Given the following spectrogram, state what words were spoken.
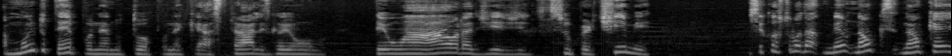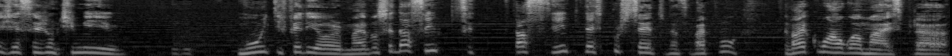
há muito tempo né, no topo, né, que é a Astralis, ganhou, tem uma aura de, de super time, você costuma dar. Não, não que a EG seja um time muito inferior, mas você dá sempre, você dá sempre 10%, né? Você vai, pro, você vai com algo a mais para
